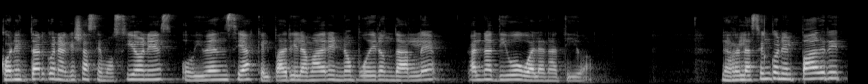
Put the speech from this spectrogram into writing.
conectar con aquellas emociones o vivencias que el padre y la madre no pudieron darle al nativo o a la nativa. La relación con el padre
